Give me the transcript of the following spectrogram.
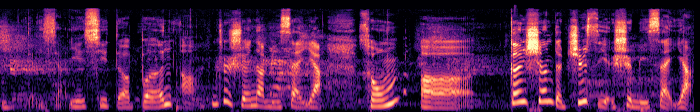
等一下，耶西的本啊，这是谁呢？弥赛亚。从呃根生的枝子也是弥赛亚。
